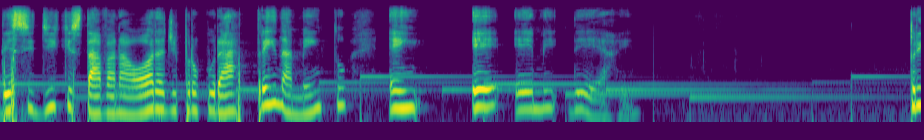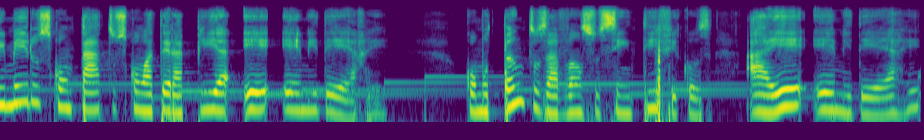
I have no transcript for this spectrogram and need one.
decidi que estava na hora de procurar treinamento em EMDR. Primeiros contatos com a terapia EMDR. Como tantos avanços científicos, a EMDR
